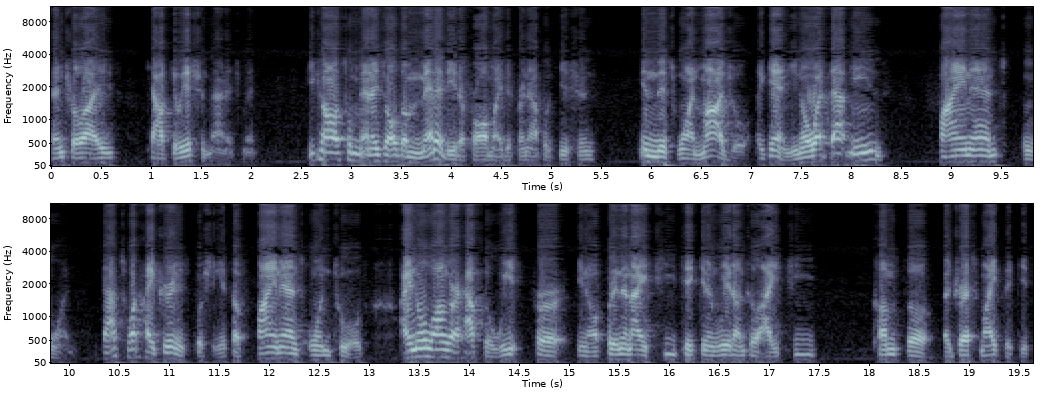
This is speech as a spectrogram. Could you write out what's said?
centralized calculation management. He can also manage all the metadata for all my different applications in this one module. Again, you know what that means? Finance on. That's what Hyperion is pushing. It's a finance-owned tool. I no longer have to wait for, you know, put in an IT ticket and wait until IT comes to address my ticket.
